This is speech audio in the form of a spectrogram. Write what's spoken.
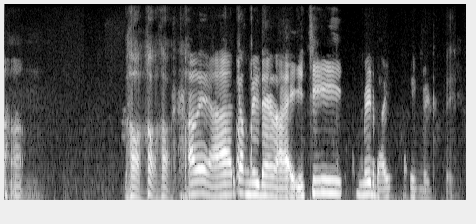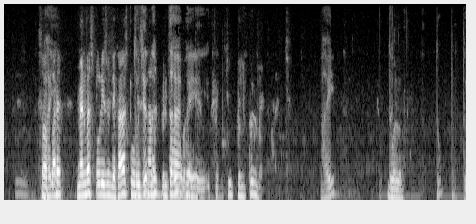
हाँ। हाँ हाँ हाँ। अबे यार क्या मिड है भाई? छी मिड भाई fucking मिड भाई पर मैंने बस स्टोरीज में देखा स्टोरीज से लगता बिल्कुल है भाई। है। बिल्कुल mid। भाई बोलो। तू तू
